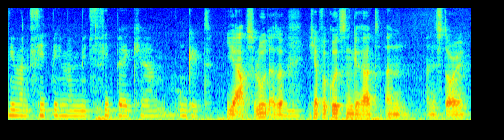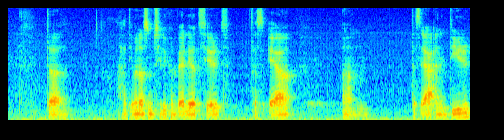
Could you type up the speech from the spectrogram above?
wie man, Feed, wie man mit Feedback ähm, umgeht. Ja, absolut. Also mhm. ich habe vor kurzem gehört an, eine Story, da hat jemand aus dem Silicon Valley erzählt, dass er, ähm, dass er einen Deal,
